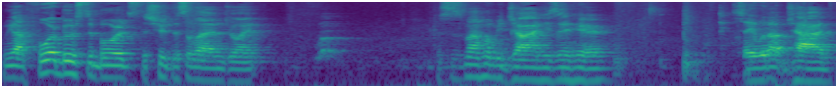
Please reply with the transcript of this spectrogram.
We got four booster boards to shoot this Aladdin joint. This is my homie John. He's in here. Say what up, John.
